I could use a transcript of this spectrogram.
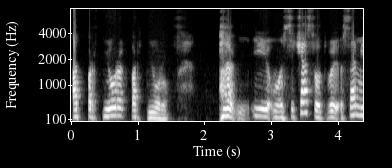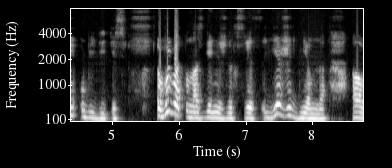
от партнера к партнеру. И сейчас вот вы сами убедитесь. Вывод у нас денежных средств ежедневно. А,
